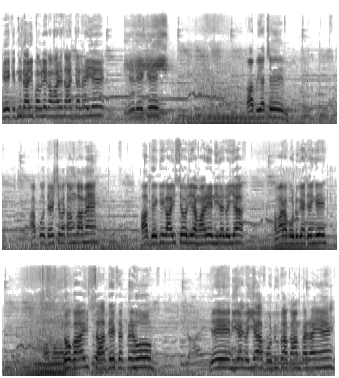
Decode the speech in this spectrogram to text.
कि कितनी सारी पब्लिक हमारे साथ चल रही है। ये देखिए, काफ़ी अच्छे। आपको दृश्य बताऊँगा मैं। आप देखिए गाइस और ये हमारे नीरज भैया, हमारा फ़ोटो खींचेंगे। तो गाइस आप देख सकते हो, ये नीरज भैया फ़ोटो का काम कर रहे हैं।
